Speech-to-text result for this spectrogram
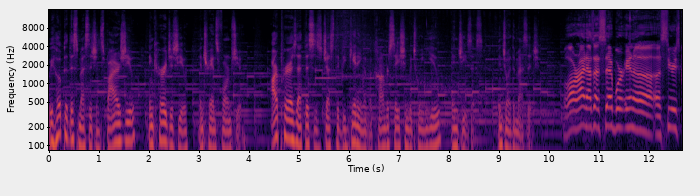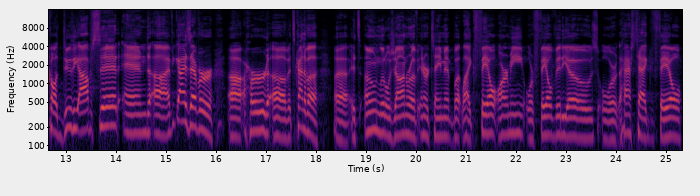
we hope that this message inspires you, encourages you, and transforms you. Our prayer is that this is just the beginning of a conversation between you and Jesus. Enjoy the message. Well, all right. As I said, we're in a, a series called Do the Opposite. And uh, have you guys ever uh, heard of it's kind of a uh, its own little genre of entertainment, but like fail army or fail videos or the hashtag fail,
